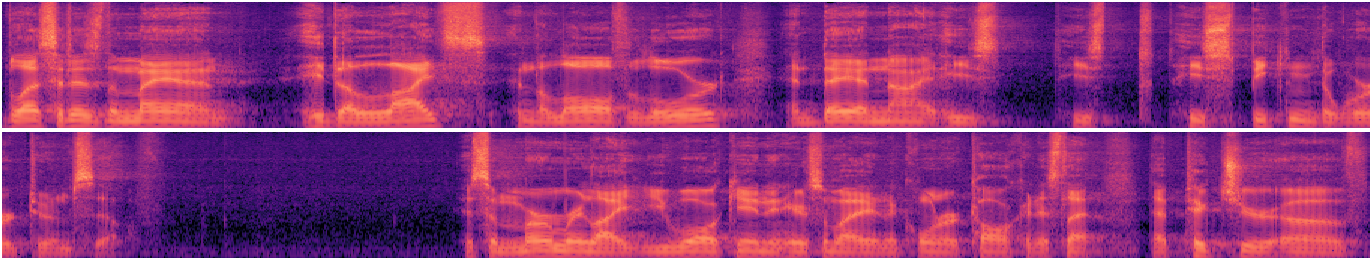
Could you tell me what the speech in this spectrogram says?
blessed is the man he delights in the law of the Lord, and day and night he's, he's, he's speaking the word to himself. It's a murmuring like you walk in and hear somebody in the corner talking. It's that, that picture of,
